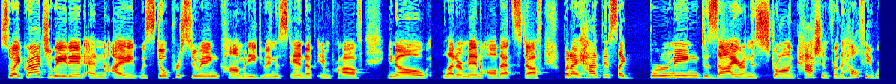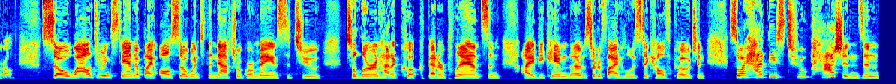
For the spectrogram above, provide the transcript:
So I graduated and I was still pursuing comedy, doing the stand up improv, you know, Letterman, all that stuff. But I had this like burning desire and this strong passion for the healthy world. So while doing stand up, I also went to the Natural Gourmet Institute to learn how to cook better plants, and I became the certified holistic health coach. And so I had these two passions, and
